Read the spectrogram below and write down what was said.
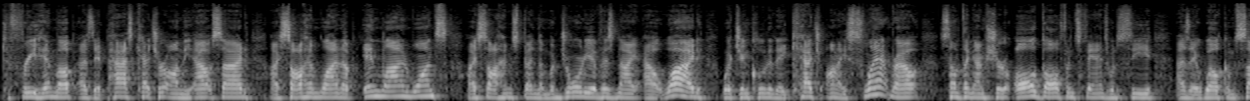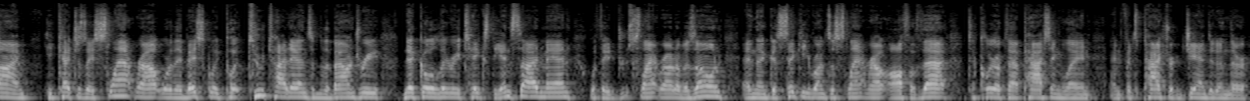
to free him up as a pass catcher on the outside. I saw him line up in line once. I saw him spend the majority of his night out wide, which included a catch on a slant route, something I'm sure all Dolphins fans would see as a welcome sign. He catches a slant route where they basically put two tight ends into the boundary. Nick O'Leary takes the inside man with a slant route of his own, and then Gesicki runs runs a slant route off of that to clear up that passing lane, and Fitzpatrick jammed it in there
